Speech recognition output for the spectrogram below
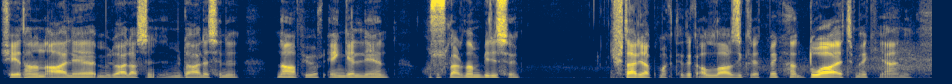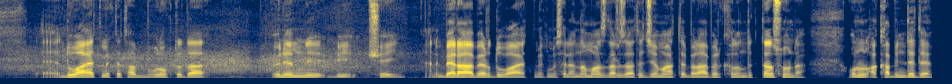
şeytanın aileye müdahalesi, müdahalesini ne yapıyor? Engelleyen hususlardan birisi. İftar yapmak dedik. Allah'ı zikretmek, ha, dua etmek yani. E, dua etmek de tabii bu noktada önemli bir şey. Yani beraber dua etmek mesela namazlar zaten cemaatle beraber kılındıktan sonra onun akabinde de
